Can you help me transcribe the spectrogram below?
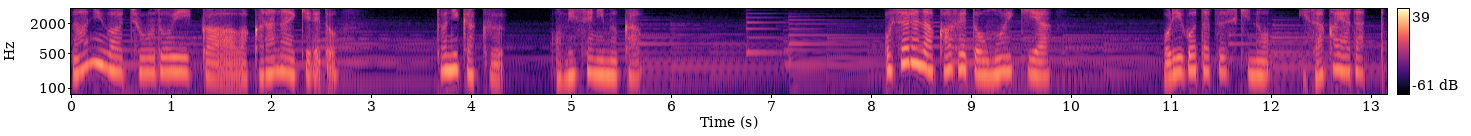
何がちょうどいいかわからないけれどとにかくお店に向かう。おしゃれなカフェと思いきや掘りごたつ式の居酒屋だった。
